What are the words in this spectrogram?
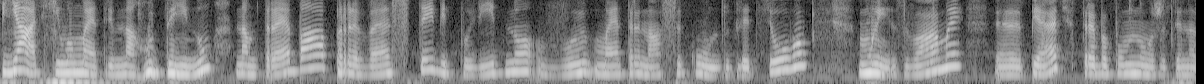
5 кілометрів на годину нам треба перевести відповідно в метри на секунду. Для цього ми з вами е, 5 треба помножити на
